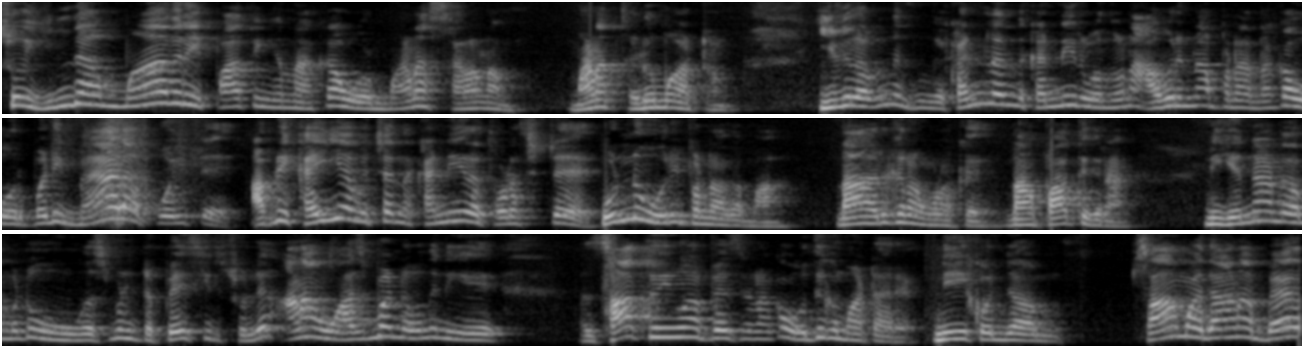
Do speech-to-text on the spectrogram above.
ஸோ இந்த மாதிரி பார்த்தீங்கன்னாக்கா ஒரு மன சலனம் மன தடுமாற்றம் இதில் வந்து இந்த கண்ணில் இருந்து கண்ணீர் வந்தோன்னா அவர் என்ன பண்ணாருனாக்கா ஒரு படி மேலே போயிட்டு அப்படியே கையை வச்சு அந்த கண்ணீரை தொடச்சிட்டு ஒன்றும் உரி பண்ணாதம்மா. நான் இருக்கிறேன் உனக்கு. நான் பார்த்துக்கிறேன் நீ என்னன்றதை மட்டும் உங்கள் ஹஸ்பண்ட்ட பேசிட்டு சொல்லு. ஆனால் உங்கள் ஹஸ்பண்ட் வந்து நீ சாத்வீகமாக பேசுனாக்கா ஒத்துக்க மாட்டார். நீ கொஞ்சம் சாமதான பேத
